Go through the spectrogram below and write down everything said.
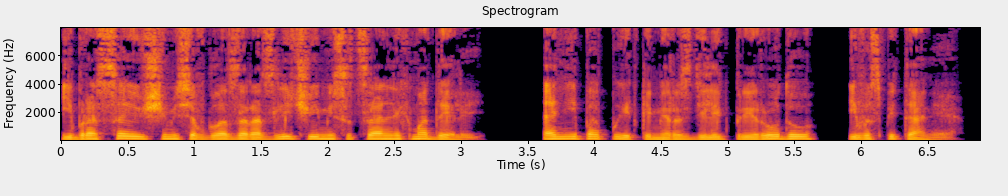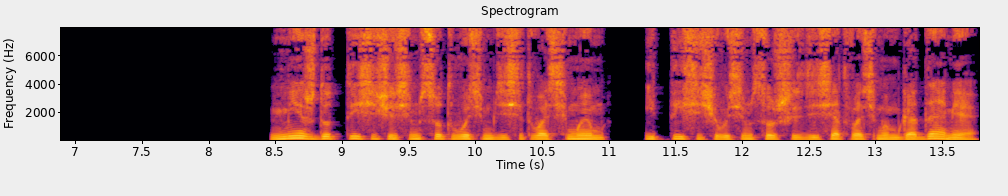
и бросающимися в глаза различиями социальных моделей, а не попытками разделить природу и воспитание. Между 1788 и 1868 годами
